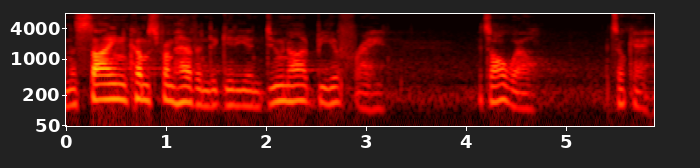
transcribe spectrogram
And the sign comes from heaven to Gideon do not be afraid. It's all well, it's okay.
